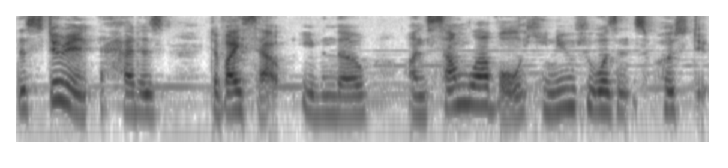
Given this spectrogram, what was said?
The student had his device out, even though, on some level, he knew he wasn't supposed to.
